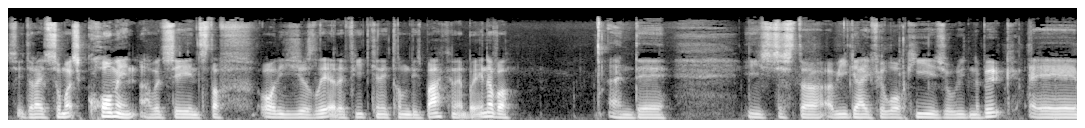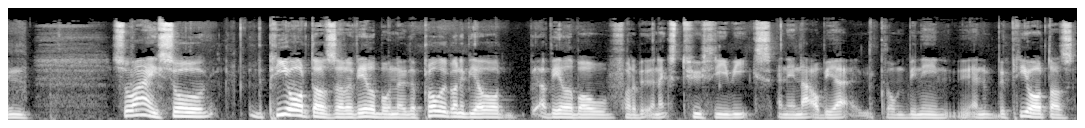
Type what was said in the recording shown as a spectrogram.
so derived so much comment I would say and stuff all these years later if he'd kind of turned his back on it but he never. And uh, he's just a, a wee guy for Lochee as you'll read in the book. Um, so aye so the pre-orders are available now. They're probably going to be available for about the next two, three weeks, and then that'll be it. There'll be name and the pre-orders,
